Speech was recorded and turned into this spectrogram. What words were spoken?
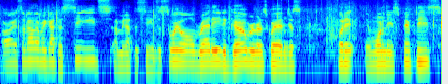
Alright, so now that we got the seeds, I mean not the seeds, the soil all ready to go, we're going to go ahead and just put it in one of these 50s.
